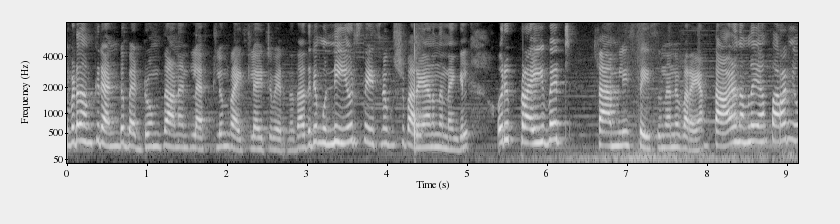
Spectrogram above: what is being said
ഇവിടെ നമുക്ക് രണ്ട് ബെഡ്റൂംസ് ആണ് എന്റെ ലെഫ്റ്റിലും റൈറ്റിലായിട്ട് വരുന്നത്. അതിന് മുന്നേ ഈ ഒരു സ്പേസിനെ കുറിച്ച് പറയുകയാണെന്നുണ്ടെങ്കിൽ ഒരു പ്രൈവറ്റ് ഫാമിലി സ്പേസ് എന്ന് തന്നെ പറയാം. താഴെ നമ്മൾ ഞാൻ പറഞ്ഞു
